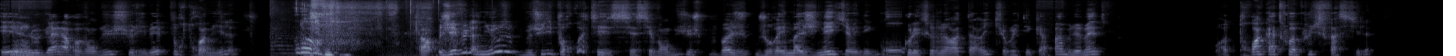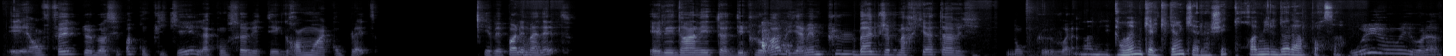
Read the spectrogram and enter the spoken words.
Et le gars l'a revendu sur eBay pour 3000. Non. Alors, j'ai vu la news, je me suis dit pourquoi c'est vendu? Je peux pas, je- J'aurais imaginé qu'il y avait des gros collectionneurs Atari qui auraient été capables de mettre 3-4 fois plus facile. Et en fait, euh, bah, c'est pas compliqué. La console était grandement incomplète. Il n'y avait pas les manettes. Elle est dans un état déplorable. Il n'y a même plus le badge marqué Atari. Donc euh, voilà. Ouais, mais quand même quelqu'un qui a lâché 3000 dollars pour ça. Oui, oui, oui, voilà.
